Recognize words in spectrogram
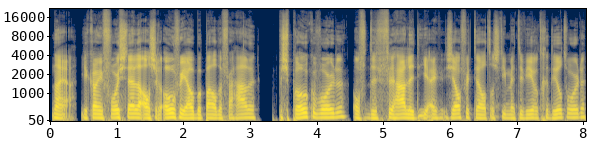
nou ja, je kan je voorstellen als er over jou bepaalde verhalen besproken worden. Of de verhalen die jij zelf vertelt, als die met de wereld gedeeld worden.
